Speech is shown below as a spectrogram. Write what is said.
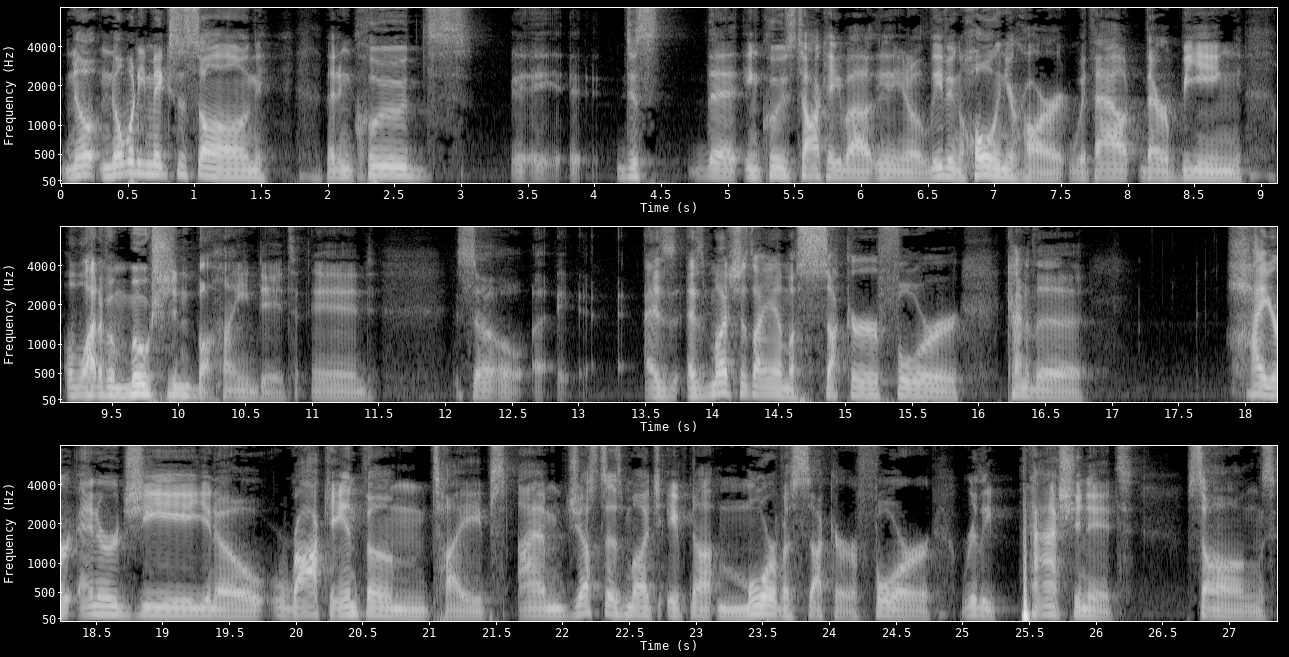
no nobody makes a song that includes uh, just that includes talking about you know leaving a hole in your heart without there being a lot of emotion behind it and so uh, as as much as I am a sucker for kind of the higher energy, you know, rock anthem types, I'm just as much, if not more of a sucker for really passionate songs,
